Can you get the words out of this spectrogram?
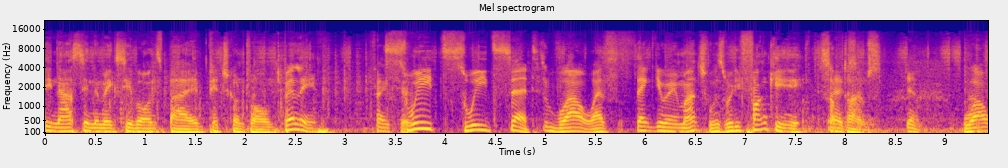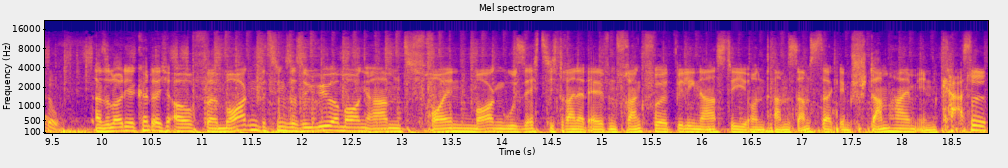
Billy Nasty in the Mix hier bei uns bei Pitch Control. Billy. Thank you. Sweet, sweet set. Wow, thank you very much. It was really funky sometimes. Yeah. Wow. Also Leute, ihr könnt euch auf äh, morgen bzw. übermorgen Abend freuen. Morgen U60 311 in Frankfurt, Billy Nasty und am Samstag im Stammheim in Kassel.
